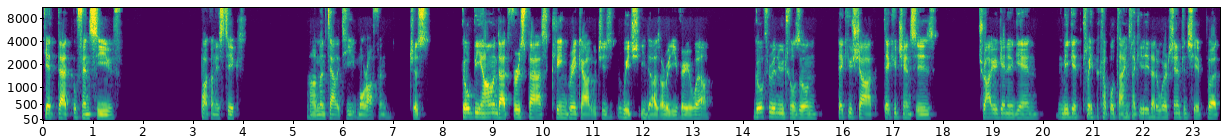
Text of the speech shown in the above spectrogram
get that offensive puck on his stick uh, mentality more often. Just go beyond that first pass, clean breakout, which is which he does already very well. Go through the neutral zone, take your shot, take your chances, try again and again. Maybe get clipped a couple of times like he did at the World Championship, but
